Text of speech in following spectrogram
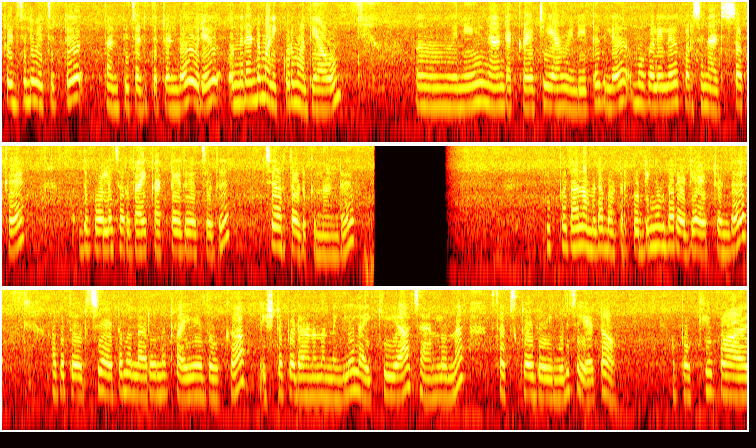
ഫ്രിഡ്ജിൽ വെച്ചിട്ട് തണുപ്പിച്ചെടുത്തിട്ടുണ്ട്. ഒരു ഒന്ന് രണ്ട് മണിക്കൂർ മതിയാവും. ഇനി ഞാൻ ഡെക്കറേറ്റ് ചെയ്യാൻ വേണ്ടിയിട്ട് ഇതിൽ മുകളിൽ കുറച്ച് നട്ട്സൊക്കെ ഇതുപോലെ ചെറുതായി കട്ട് ചെയ്ത് വെച്ചത് ചേർത്ത് കൊടുക്കുന്നുണ്ട് ഇപ്പോൾ ഇതാ നമ്മുടെ ബട്ടർ പുഡിംഗ് ഇവിടെ റെഡി ആയിട്ടുണ്ട്. അപ്പോൾ തീർച്ചയായിട്ടും എല്ലാവരും ഒന്ന് ട്രൈ ചെയ്ത് നോക്കുക. ഇഷ്ടപ്പെടുകയാണെന്നുണ്ടെങ്കിൽ ലൈക്ക് ചെയ്യുക. ചാനലൊന്ന് സബ്സ്ക്രൈബ് ചെയ്യുകയും കൂടി ചെയ്യാം കേട്ടോ അപ്പോൾ ഓക്കെ ബൈ.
